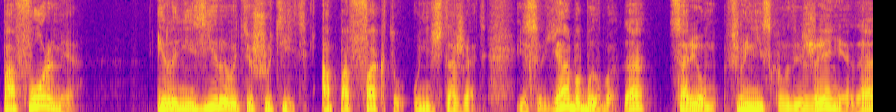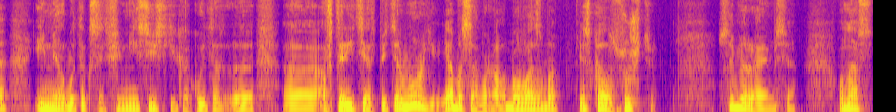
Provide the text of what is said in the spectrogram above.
по форме иронизировать и шутить, а по факту уничтожать. Если я бы был бы, да, царем феминистского движения, да, имел бы, так сказать, феминистический какой-то э, э, авторитет в Петербурге, я бы собрал бы вас бы и сказал, слушайте, собираемся. У нас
